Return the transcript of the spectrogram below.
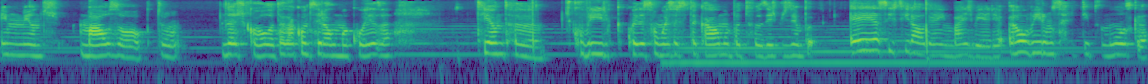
em momentos maus ou que tu na escola, está a acontecer alguma coisa, tenta descobrir que coisas são essas que te acalmam para tu fazeres, por exemplo, é assistir alguém, vais ver, a ouvir um certo tipo de música,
